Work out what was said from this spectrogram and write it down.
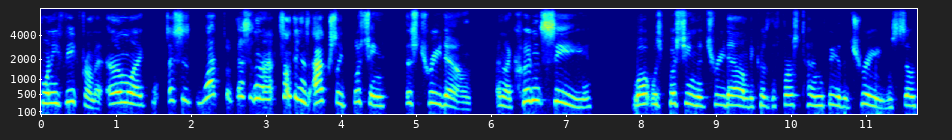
20 feet from it. And I'm like, this is what? This is not, something is actually pushing this tree down. And I couldn't see what was pushing the tree down because the first 10 feet of the tree was so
